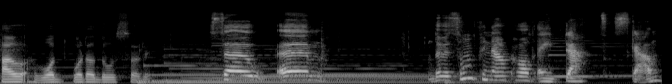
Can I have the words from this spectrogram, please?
how what what are those, sorry? So um, there is something now called a DAT scan.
